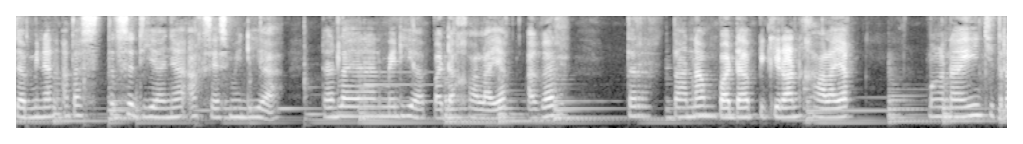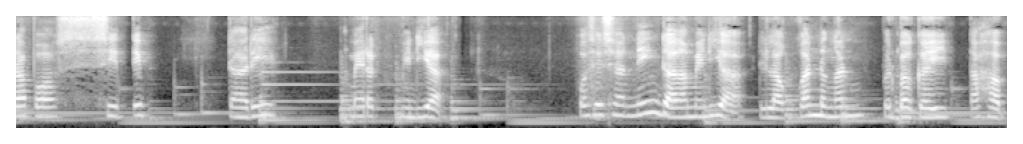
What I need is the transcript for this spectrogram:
jaminan atas tersedianya akses media dan layanan media pada khalayak agar tertanam pada pikiran khalayak mengenai citra positif dari merek media. Positioning dalam media dilakukan dengan berbagai tahap.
